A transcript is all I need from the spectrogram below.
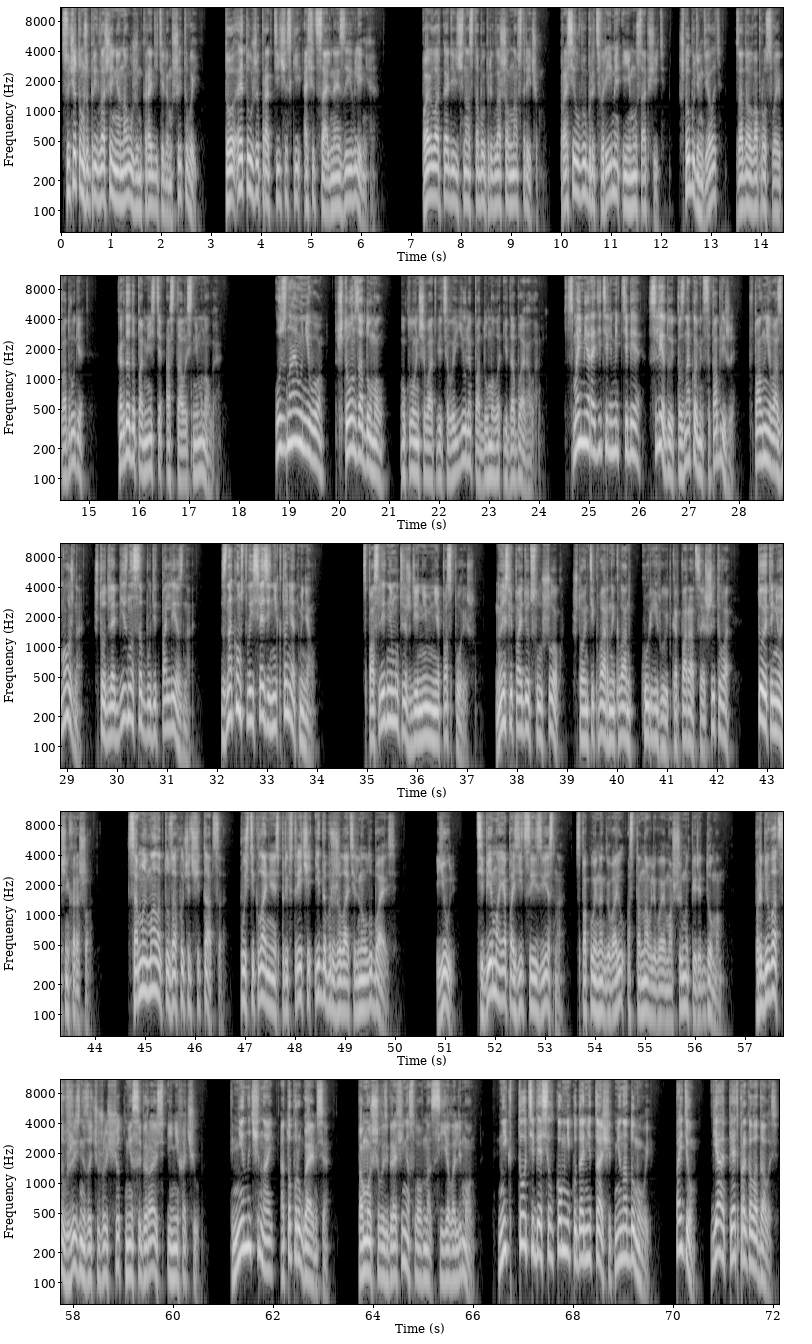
С учетом же приглашения на ужин к родителям Шитовой, то это уже практически официальное заявление. Павел Аркадьевич нас с тобой приглашал на встречу. Просил выбрать время и ему сообщить. Что будем делать? Задал вопрос своей подруге, когда до поместья осталось немного. «Узнай у него, что он задумал», – уклончиво ответила Юля, подумала и добавила. «С моими родителями тебе следует познакомиться поближе. Вполне возможно, что для бизнеса будет полезно. Знакомства и связи никто не отменял». С последним утверждением не поспоришь. Но если пойдет слушок, что антикварный клан курирует корпорация Шитова, то это не очень хорошо. Со мной мало кто захочет считаться, пусть и кланяясь при встрече и доброжелательно улыбаясь. «Юль, тебе моя позиция известна», – спокойно говорю, останавливая машину перед домом. «Пробиваться в жизни за чужой счет не собираюсь и не хочу». «Не начинай, а то поругаемся», – поморщилась графиня, словно съела лимон. «Никто тебя силком никуда не тащит, не надумывай. Пойдем, я опять проголодалась».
